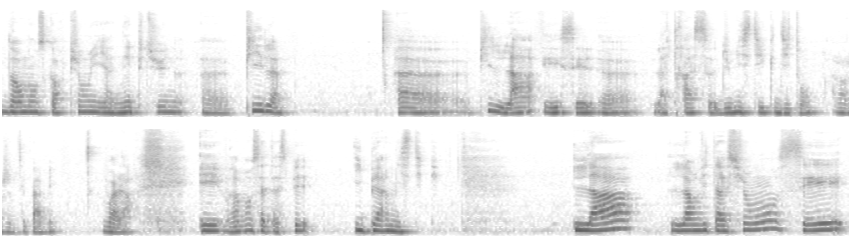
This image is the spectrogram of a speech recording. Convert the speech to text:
dans mon scorpion, il y a Neptune euh, pile. pile là et c'est la trace du mystique dit-on alors je ne sais pas mais voilà et vraiment cet aspect hyper mystique là l'invitation c'est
